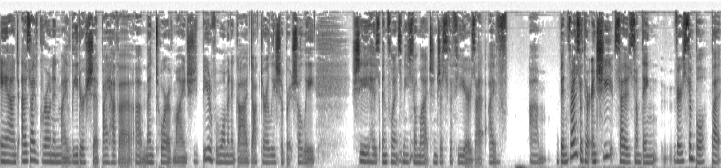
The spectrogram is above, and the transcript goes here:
and as I've grown in my leadership, I have a, a mentor of mine. She's a beautiful woman of God, Dr. Alicia Britt Chole. She has influenced me so much in just the few years I, I've um, been friends with her, and she says something very simple, but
